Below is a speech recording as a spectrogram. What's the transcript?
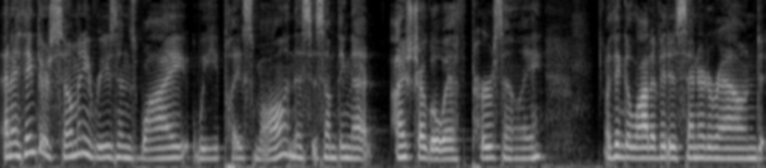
And I think there's so many reasons why we play small. And this is something that I struggle with personally. I think a lot of it is centered around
